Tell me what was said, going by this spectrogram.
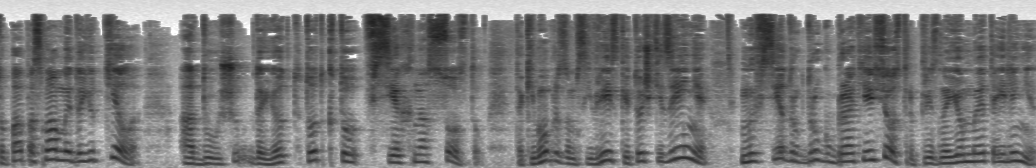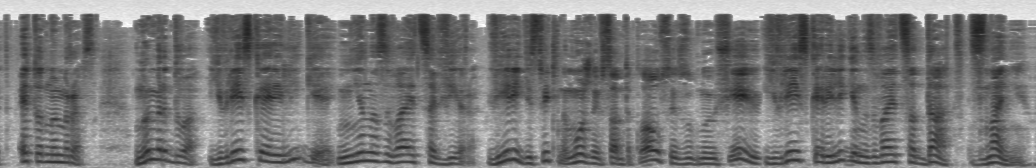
то папа с мамой дают тело, а душу дает тот, кто всех нас создал. Таким образом, с еврейской точки зрения, мы все друг другу братья и сестры, признаем мы это или нет. Это номер раз. Номер два. Еврейская религия не называется вера. Вере действительно можно и в Санта-Клауса, и в зубную фею. Еврейская религия называется дат, знание.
